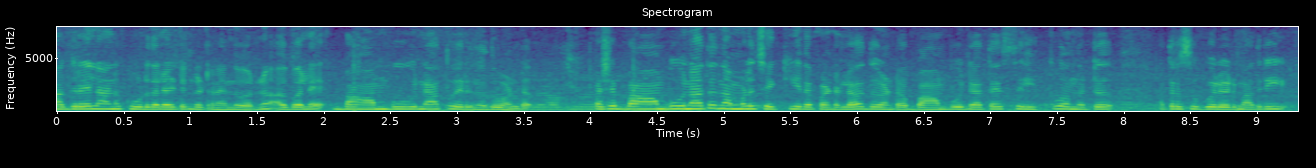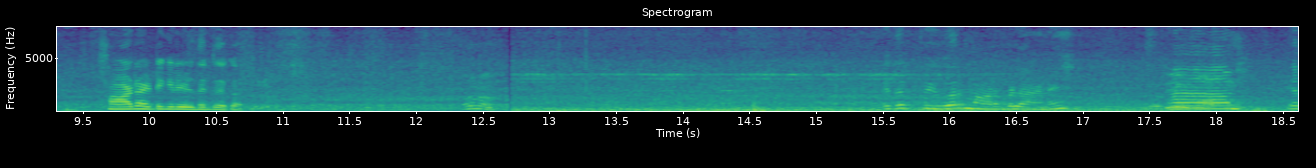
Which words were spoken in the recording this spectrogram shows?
ആഗ്രയിലാണ് കൂടുതലായിട്ടും കിട്ടണമെന്ന് പറഞ്ഞു. അതുപോലെ ബാംബൂവിനകത്ത് വരുന്നതുമുണ്ട് പക്ഷേ ബാംബൂവിനകത്ത് നമ്മൾ ചെക്ക് ചെയ്തപ്പോഴല്ലോ ഇത് കണ്ടോ? ബാംബൂവിനകത്തെ സിൽക്ക് വന്നിട്ട് അത്ര സുഖമില്ല. ഒരുമാതിരി ഹാർഡായിട്ട് ഇങ്ങനെ എഴുന്നേറ്റ് ഇത് പ്യുവർ മാർബിളാണ് या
